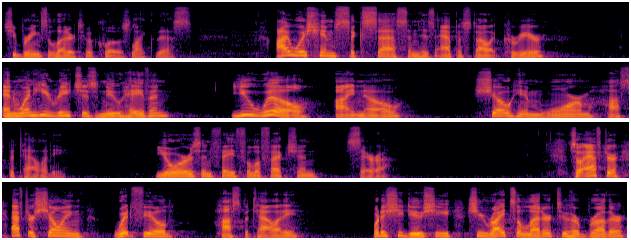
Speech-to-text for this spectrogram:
she brings the letter to a close like this I wish him success in his apostolic career. And when he reaches New Haven, you will, I know, show him warm hospitality. Yours in faithful affection, Sarah. So after, after showing Whitefield hospitality, what does she do? She, she writes a letter to her brother,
